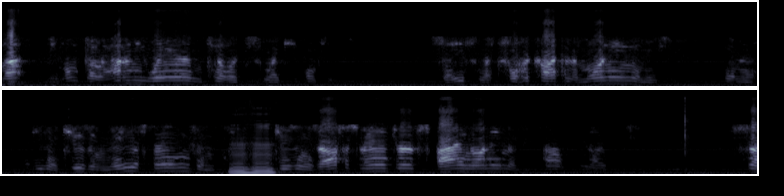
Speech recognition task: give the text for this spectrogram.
not he won't go out anywhere until it's like he thinks it's safe, like four o'clock in the morning, and he's gonna even accusing me of things and mm-hmm. accusing his office manager of spying on him, and oh, you know. So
